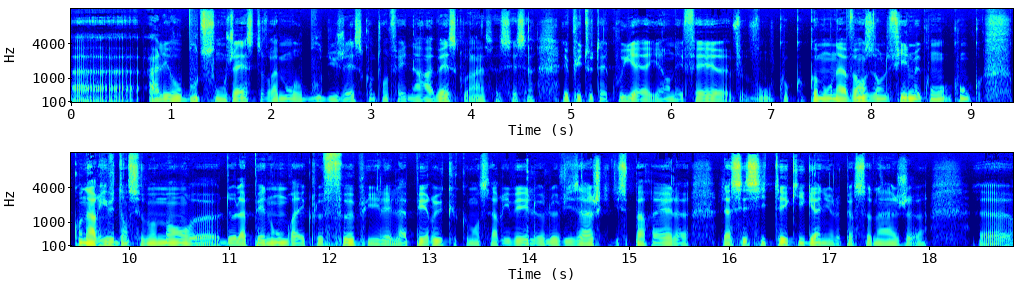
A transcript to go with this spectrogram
à aller au bout de son geste, vraiment au bout du geste, quand on fait une arabesque, c'est ça. Et puis tout à coup, il y a, en effet, euh, comme on avance dans le film et qu'on, arrive dans ce moment euh, de la pénombre avec le feu, puis la perruque commence à arriver, le, visage qui disparaît, la, cécité qui gagne le personnage. euh,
